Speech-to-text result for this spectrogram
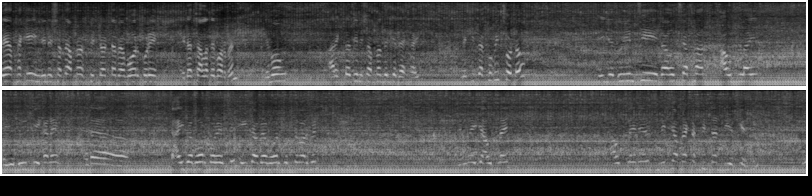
দেয়া থাকে ইঞ্জিনের সাথে আপনার ফিল্টারটা ব্যবহার করে এটা চালাতে পারবেন। এবং আরেকটা জিনিস আপনাদেরকে দেখাই, মেশিনটা খুবই ছোট। এই যে দুই ইঞ্চি, এটা হচ্ছে আপনার আউটলাইন এই যে দুই ইঞ্চি, এখানে এটা টাই ব্যবহার করেছে এইটা ব্যবহার করতে পারবেন। এবং এই যে আউটলাইন আউটলাইনের নিচে আমরা একটা ফিল্টার দিয়েছি তো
